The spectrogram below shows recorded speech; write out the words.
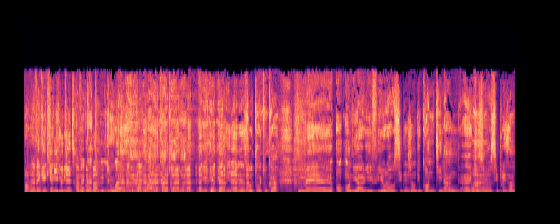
Pardon Avec Hakimi peut-être. Avec pourquoi pas. Hakimi. Ouais, pourquoi pas avec Hakimi et, et- et- et les autres en tout cas. Mais euh, on, on y arrive. Il y aura aussi des gens du continent euh, qui sont aussi présents.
